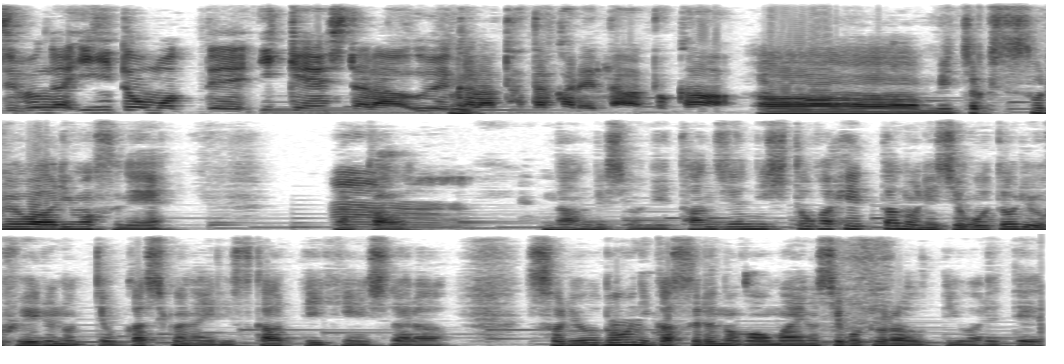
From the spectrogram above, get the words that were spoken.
自分がいいと思って意見したら上から叩かれたとか。あー、めちゃくちゃそれはありますね。なんか、うなんでしょうね。単純に人が減ったのに仕事量増えるのっておかしくないですかって意見したら、それをどうにかするのがお前の仕事だろうって言われて、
